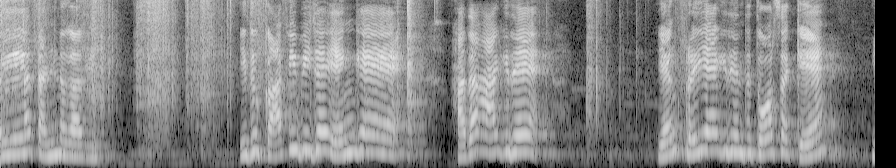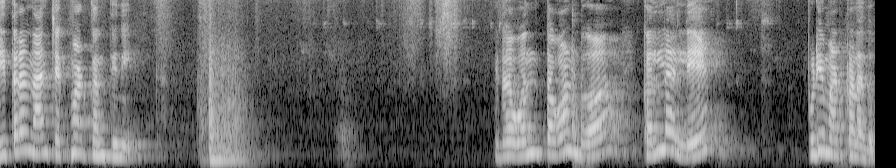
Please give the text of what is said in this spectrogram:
ಎಲ್ಲ ತಣ್ಣಗಾಗಲಿ. ಇದು ಕಾಫಿ ಬೀಜ ಹೆಂಗೆ ಹದ ಆಗಿದೆ, ಹೆಂಗೆ ಫ್ರೈ ಆಗಿದೆ ಅಂತ ತೋರ್ಸೋಕ್ಕೆ ಈ ಥರ ನಾನು ಚೆಕ್ ಮಾಡ್ಕೊತೀನಿ. ಇದರ ಒಂದು ತಗೊಂಡು ಕಲ್ಲಲ್ಲಿ ಪುಡಿ ಮಾಡ್ಕೊಳ್ಳೋದು.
